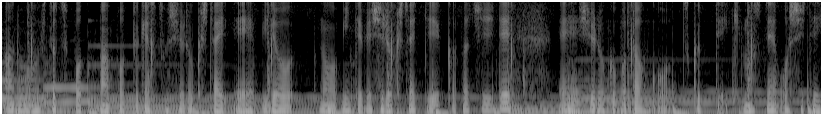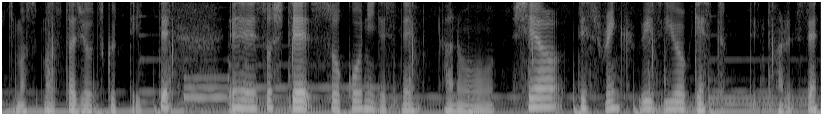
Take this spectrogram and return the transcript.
あの、一つポッ、まあ、ポッドキャストを収録したい、えー、ビデオのインタビュー収録したいっていう形で、えー、収録ボタンを作っていきますね。押していきます。まあ、スタジオを作っていって、えー、そしてそこにですね、あの、share this link with your guest ってあるんですね。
